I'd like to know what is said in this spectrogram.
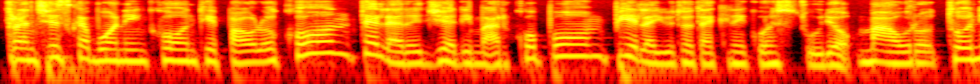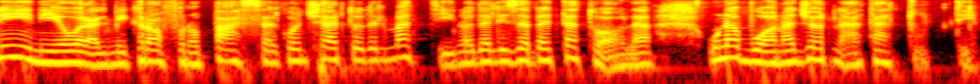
Francesca Buoninconti e Paolo Conte, la regia di Marco Pompi e l'aiuto tecnico in studio Mauro Tonini. Ora il microfono passa al concerto del mattino da Elisabetta Tola. Una buona giornata a tutti.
